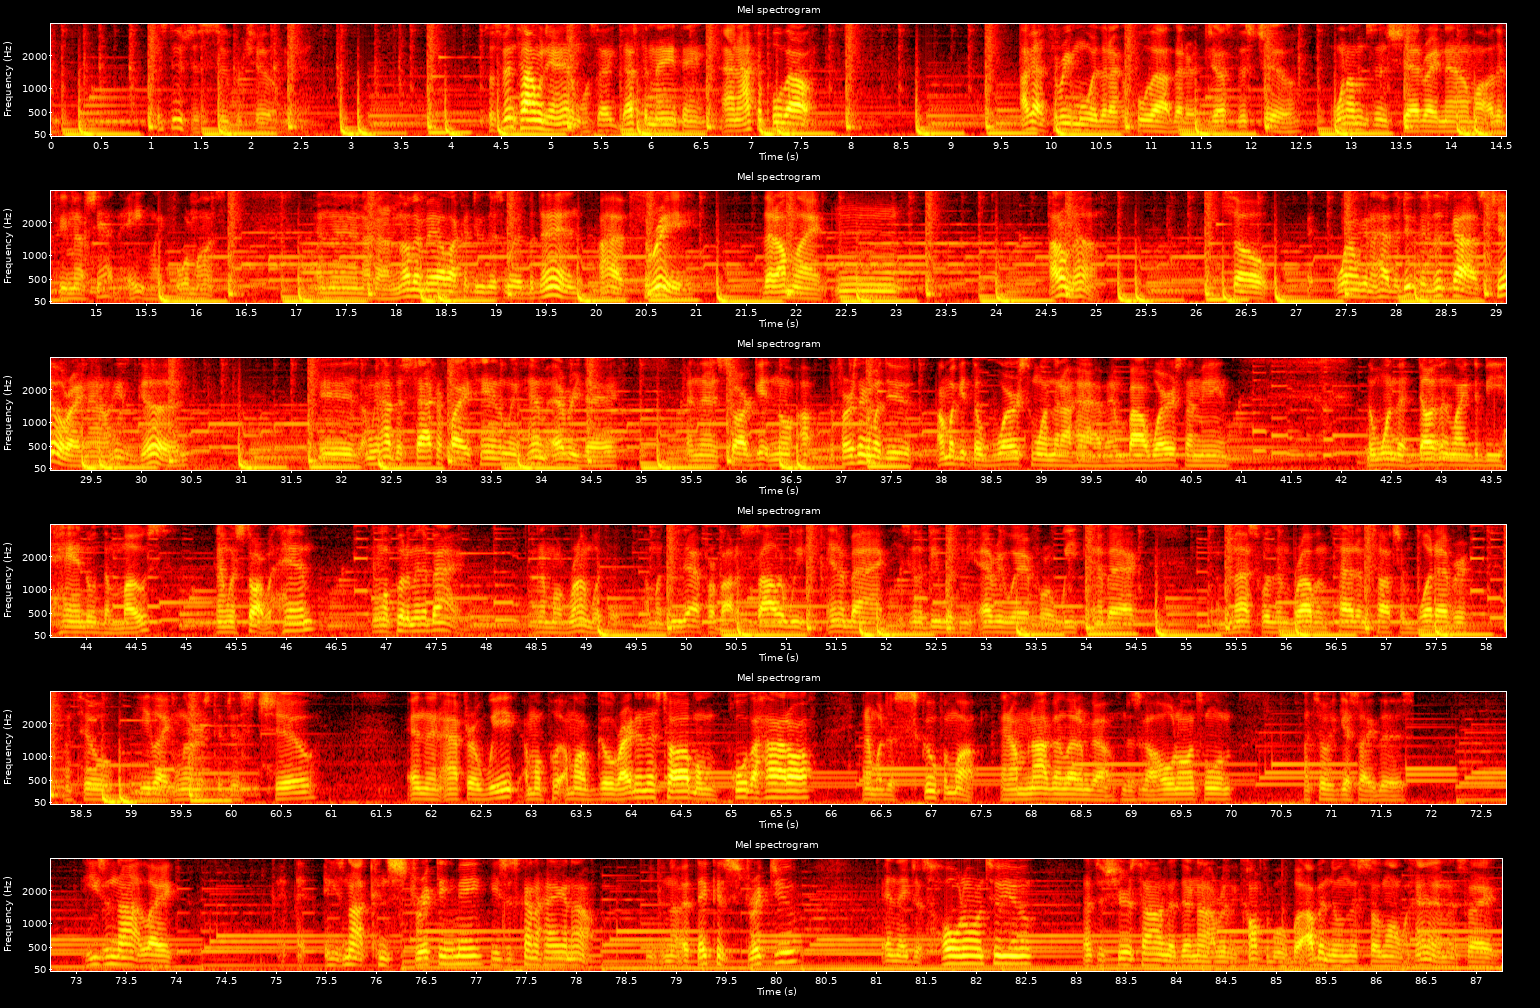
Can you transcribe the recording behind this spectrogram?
this dude's just super chill. Man. So spend time with your animals. That's the main thing. And I could pull out. I got three more that I can pull out that are just this chill. One of them's in shed right now. My other female, she hadn't ate in like four months. And then I got another male I could do this with. But then I have three that I'm like, mm, I don't know. So what I'm gonna have to do, because this guy's chill right now, he's good, is I'm gonna have to sacrifice handling him every day, and then start getting on. Uh, the first thing I'm gonna do, I'm gonna get the worst one that I have, and by worst I mean the one that doesn't like to be handled the most. And I'm gonna start with him. I'm gonna put him in a bag, and I'm gonna run with it. I'm gonna do that for about a solid week in a bag. He's gonna be with me everywhere for a week in a bag mess with him, rub him, pet him, touch him, whatever, until he like learns to just chill. And then after a week, I'm gonna put, I'm gonna go right in this tub. I'm gonna pull the hide off, and I'm gonna just scoop him up. And I'm not gonna let him go. I'm just gonna hold on to him until he gets like this. He's not like, he's not constricting me. He's just kind of hanging out. You know, if they constrict you and they just hold on to you that's a sure sign that they're not really comfortable. But I've been doing this so long with him, it's like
